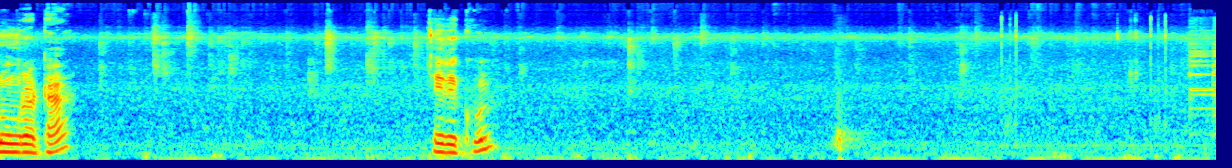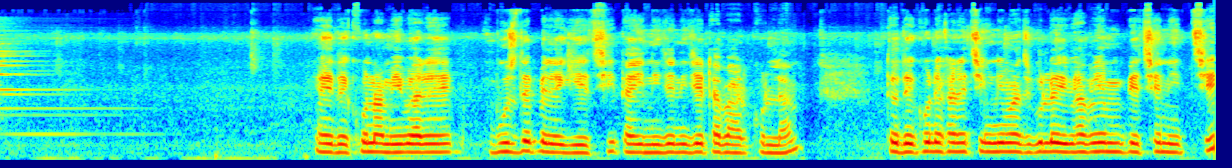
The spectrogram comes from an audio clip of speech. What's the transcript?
নোংরাটা। এই দেখুন। এই দেখুন, আমি এবারে বুঝতে পেরে গিয়েছি, তাই নিজে নিজে এটা বার করলাম। তো দেখুন, এখানে চিংড়ি মাছগুলো এইভাবে আমি বেছে নিচ্ছি।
